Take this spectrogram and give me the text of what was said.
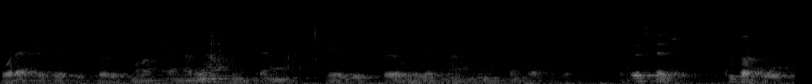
forrásait értjük föl, és manapság már olyan szinten éljük föl, hogy ez már nem fenntartható. összes kutató,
